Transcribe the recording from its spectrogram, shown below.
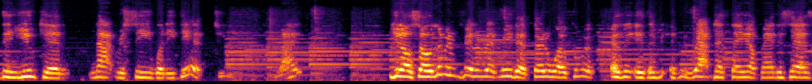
then you can not receive what he did to you, right? You know, so let me read that 31 as we, as we wrap that thing up, man. It says,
